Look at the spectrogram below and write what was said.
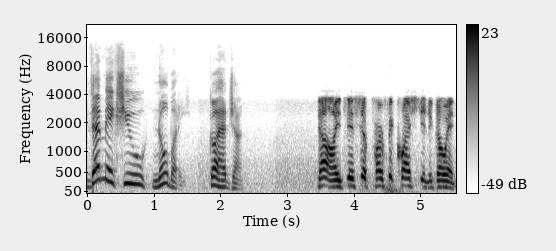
That makes you nobody. Go ahead, John. No, it's it's a perfect question to go in.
